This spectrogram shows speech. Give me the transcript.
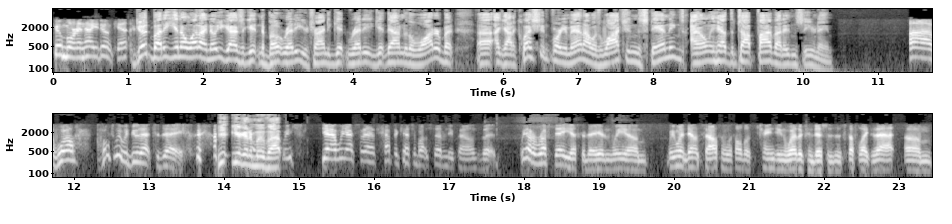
Good morning. How you doing, Kent? Good, buddy. You know what? I know you guys are getting the boat ready. You're trying to get ready to get down to the water, but uh, I got a question for you, man. I was watching the standings. I only had the top five. I didn't see your name. Uh, well, hopefully we do that today. You- You're going to move up. we, yeah, we actually have- have to catch about 70 pounds, but we had a rough day yesterday, and we um we went down south, and with all the changing weather conditions and stuff like that, um,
